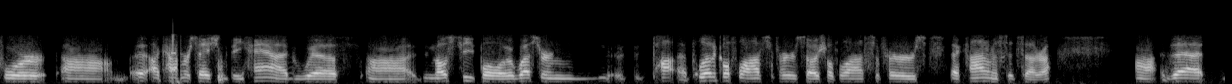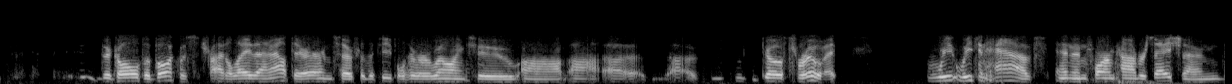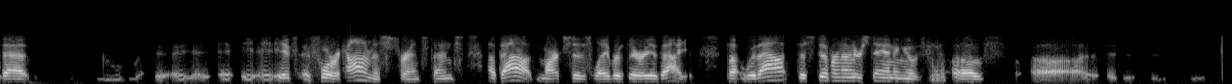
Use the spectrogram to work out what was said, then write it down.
for um, a conversation to be had with uh, most people, Western po- political philosophers, social philosophers, economists, etc., uh, that the goal of the book was to try to lay that out there. And so, for the people who are willing to uh, uh, uh go through it, we we can have an informed conversation that if, if for economists, for instance, about Marx's labor theory of value. But without this different understanding of, of uh,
